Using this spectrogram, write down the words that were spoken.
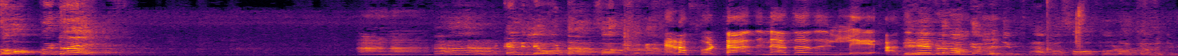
സോപ്പ് ട്രൈ ആണോ? ആ കണ്ടില്ലേ ഓട്ട? സോപ്പ് വെക്കാം. എടാ പൊട്ട അതിനകത്ത് അപ്പൊ സോപ്പ് ഇവിടെ വെക്കാൻ പറ്റും.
